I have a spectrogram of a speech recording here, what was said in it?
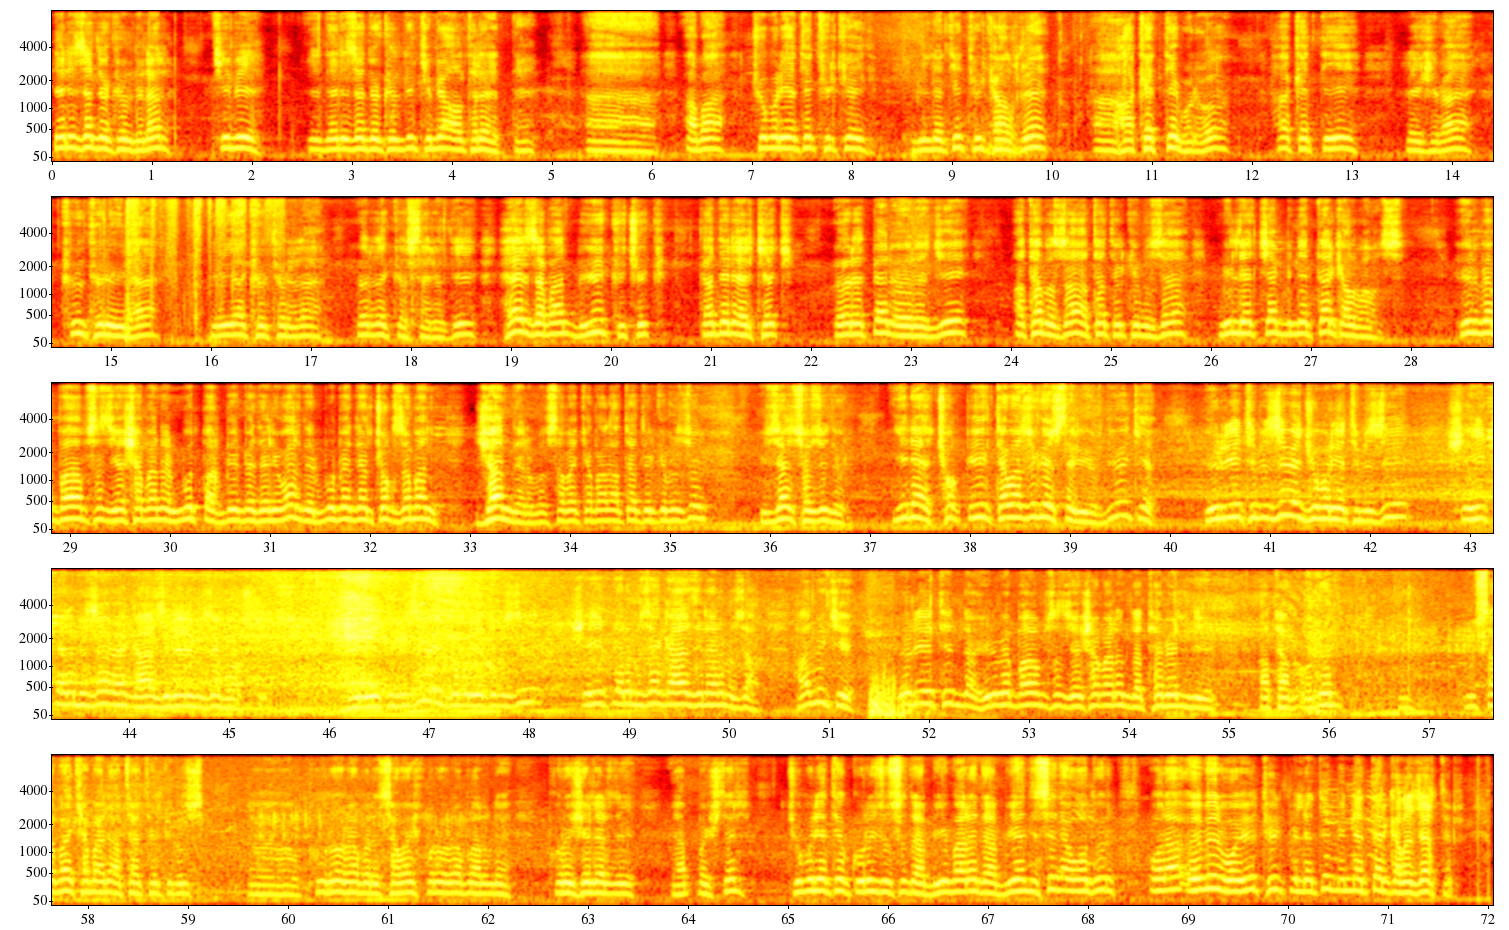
denize döküldüler. Kimi e, denize döküldü, kimi altına etti. Ee, ama Cumhuriyeti Türkiye milleti, Türk halkı e, hak etti bunu. Hak ettiği rejime, kültürüyle, dünya kültürüne örnek gösterildi. Her zaman büyük küçük, kadın erkek, öğretmen öğrenci, atamıza, Atatürk'ümüze milletçe minnettar kalmamız. Hür ve bağımsız yaşamanın mutlak bir bedeli vardır. Bu bedel çok zaman candır. Mustafa Kemal Atatürk'ümüzün güzel sözüdür. Yine çok büyük tevazu gösteriyor. Diyor ki hürriyetimizi ve cumhuriyetimizi şehitlerimize ve gazilerimize borçluyuz. Hürriyetimizi ve cumhuriyetimizi şehitlerimize, gazilerimize. Halbuki hürriyetin de, hür ve bağımsız yaşamanın da temelini atan odur. Mustafa Kemal Atatürk'ümüz e, programını, savaş programlarını, projelerini yapmıştır. Cumhuriyetin kurucusu da, mimarı da, mühendisi de odur. Ona ömür boyu Türk milleti minnettar kalacaktır.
